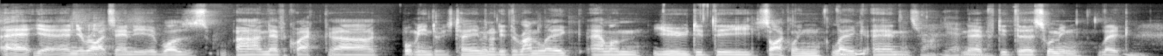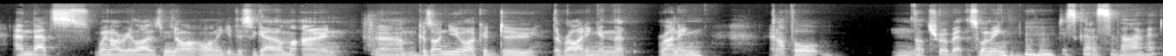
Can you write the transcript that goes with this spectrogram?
uh, yeah, and you're right, Sandy. It was uh, Nev Quack uh, put me into his team, and I did the run leg. Alan, you did the cycling leg, and That's right, yeah. Nev did the swimming leg. And that's when I realised, you know, I want to give this a go on my own. because I knew I could do the riding and the running, and I thought, "Mm, not sure about the swimming. Just got to survive it.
